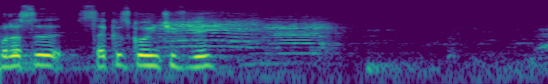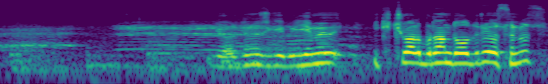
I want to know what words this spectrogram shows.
Burası Sakız Koyun Çiftliği. Gördüğünüz gibi yemi iki çuval buradan dolduruyorsunuz.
